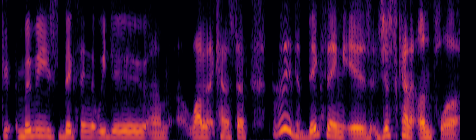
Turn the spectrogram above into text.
g- movies, big thing that we do, um, a lot of that kind of stuff. But really, the big thing is just to kind of unplug.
